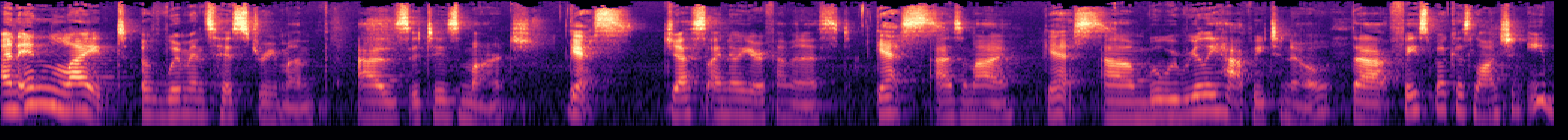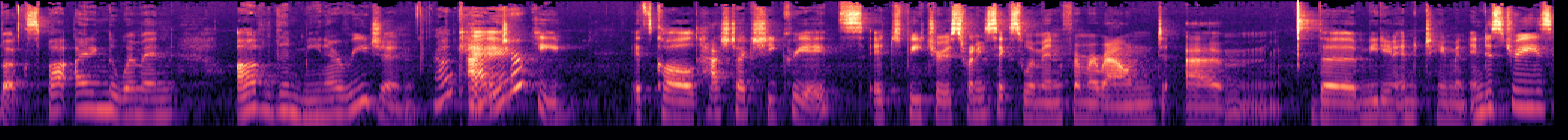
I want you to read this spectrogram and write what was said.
And in light of Women's History Month, as it is March, Yes. Jess, I know you're a feminist, Yes. as am I. yes. Um, we'll be really happy to know that Facebook has launched an ebook spotlighting the women of the MENA region Okay. and Turkey. It's called hashtag She Creates. It features 26 women from around um, the media and entertainment industries,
